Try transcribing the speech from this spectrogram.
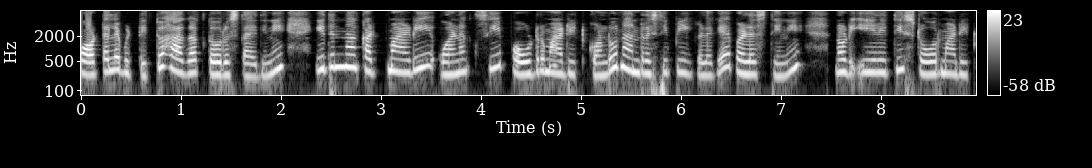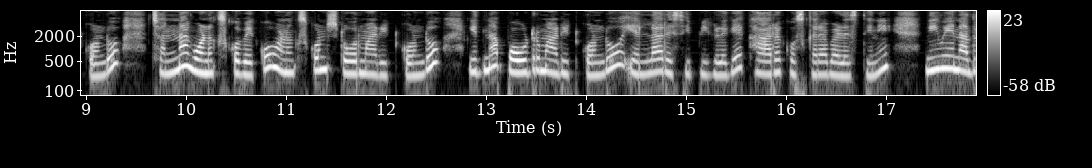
ಪಾಟಲ್ಲೇ ಬಿಟ್ಟಿತ್ತು, ಹಾಗಾಗಿ ತೋರಿಸ್ತಾ ಇದ್ದೀನಿ. ಇದನ್ನು ಕಟ್ ಮಾಡಿ, ಒಣಗಿಸಿ ಪೌಡ್ರ್ ಮಾಡಿ ಇಟ್ಕೊಂಡು ನಾನು ರೆಸಿಪಿಗಳಿಗೆ ಬಳಸ್ತೀನಿ. ನೋಡಿ, ಈ ರೀತಿ ಸ್ಟೋರ್ ಮಾಡಿ ಇಟ್ಕೊಂಡು ಚೆನ್ನಾಗಿ ಒಣಗಿಸ್ಕೋಬೇಕು. ಒಣಗಿಸ್ಕೊಂಡು ಸ್ಟೋರ್ ಮಾಡಿಟ್ಕೊಂಡು ಇದನ್ನ ಪೌಡ್ರ್ ಮಾಡಿಟ್ಕೊಂಡು ಎಲ್ಲ ರೆಸಿಪಿಗಳಿಗೆ ಖಾರಕ್ಕೋಸ್ಕರ ಬಳಸ್ತೀನಿ. ನೀವೇನಾದರೂ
